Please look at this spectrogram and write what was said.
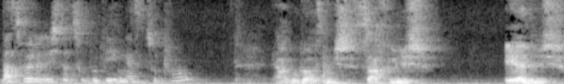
Was würde dich dazu bewegen, es zu tun? Ja, gut, du hast mich sachlich, ehrlich,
